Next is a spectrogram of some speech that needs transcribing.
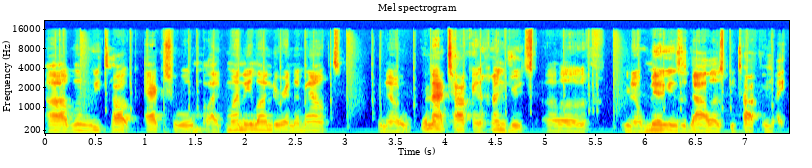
uh, when we talk actual like money laundering amounts. You know, we're not talking hundreds of you know millions of dollars. We're talking like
